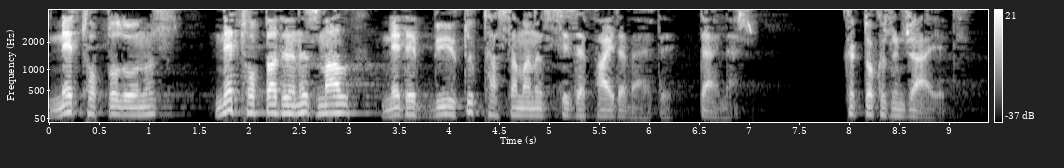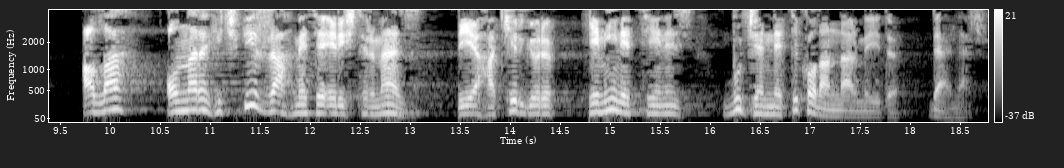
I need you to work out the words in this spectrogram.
ne topluluğunuz, ne topladığınız mal, ne de büyüklük taslamanız size fayda verdi derler. 49. Ayet Allah onları hiçbir rahmete eriştirmez diye hakir görüp yemin ettiğiniz bu cennetlik olanlar mıydı derler.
